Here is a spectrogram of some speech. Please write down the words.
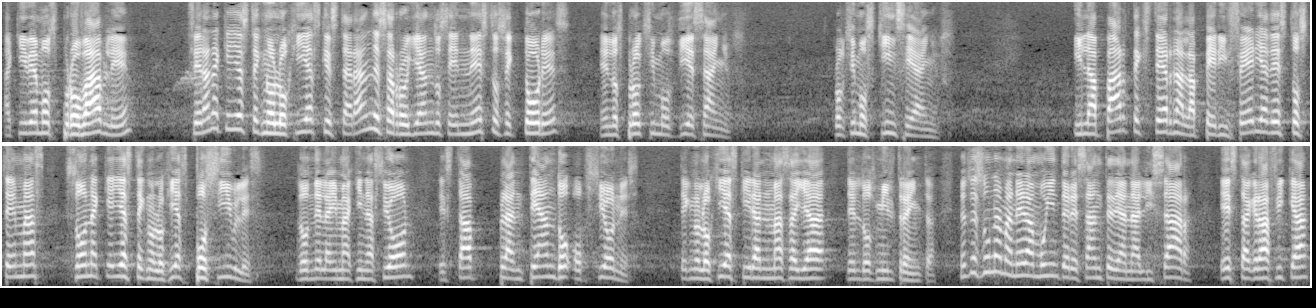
aquí vemos probable, serán aquellas tecnologías que estarán desarrollándose en estos sectores en los próximos 10 años, próximos 15 años. Y la parte externa, la periferia de estos temas, son aquellas tecnologías posibles, donde la imaginación está planteando opciones, tecnologías que irán más allá del 2030. Entonces, una manera muy interesante de analizar esta gráfica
